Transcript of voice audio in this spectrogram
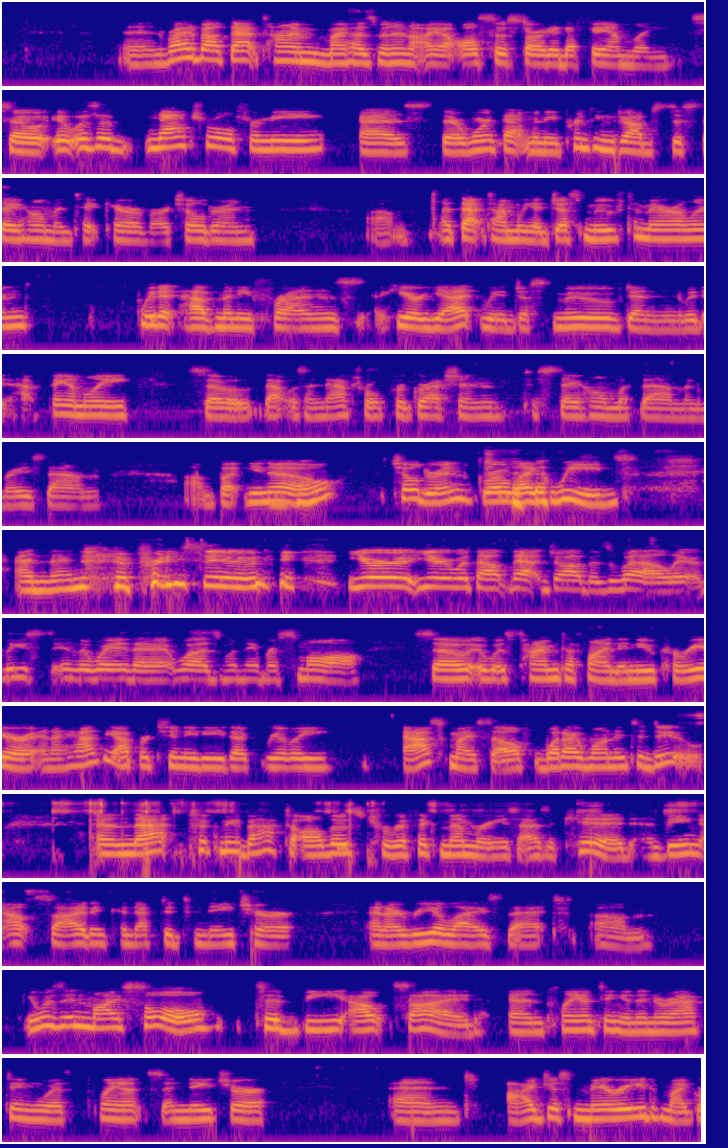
And right about that time, my husband and I also started a family. So it was a natural for me as there weren't that many printing jobs to stay home and take care of our children. Um, at that time, we had just moved to Maryland. We didn't have many friends here yet. We had just moved and we didn't have family. So that was a natural progression to stay home with them and raise them. Um, but you know, children grow like weeds and then pretty soon you're you're without that job as well or at least in the way that it was when they were small. So it was time to find a new career and i had the opportunity to really ask myself what i wanted to do. And that took me back to all those terrific memories as a kid and being outside and connected to nature. And i realized that um, it was in my soul to be outside and planting and interacting with plants and nature. And I just married my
